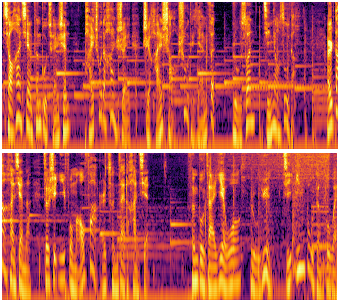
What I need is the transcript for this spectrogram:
小汗腺分布全身，排出的汗水只含少数的盐分、乳酸及尿素等；而大汗腺呢，则是依附毛发而存在的汗腺，分布在腋窝、乳晕及阴部等部位，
